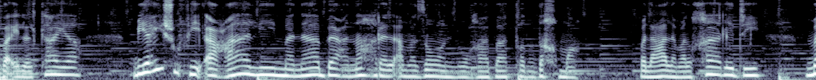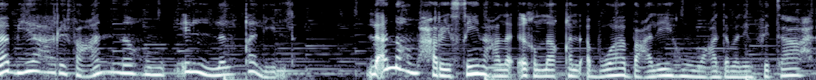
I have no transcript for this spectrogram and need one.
قبائل الكايا بيعيشوا في أعالي منابع نهر الأمازون وغابات الضخمة. والعالم الخارجي ما بيعرف عنهم إلا القليل. لأنهم حريصين على إغلاق الأبواب عليهم وعدم الانفتاح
